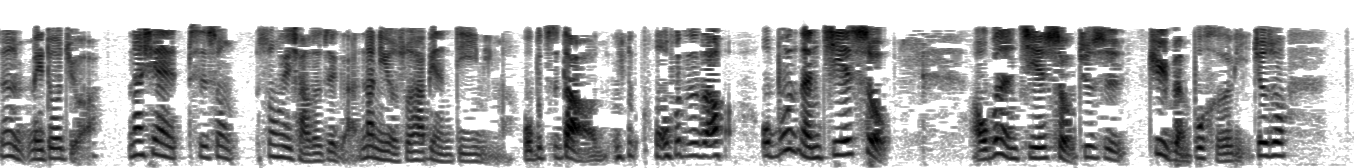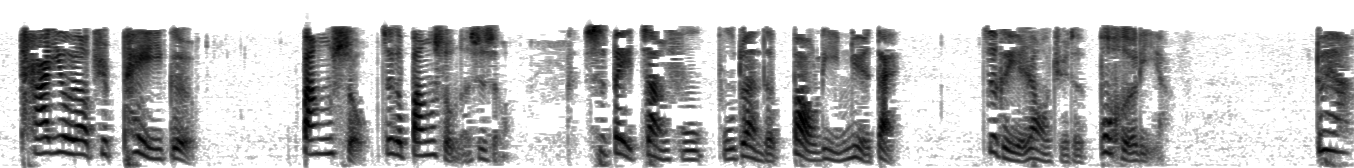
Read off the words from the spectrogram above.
真的没多久啊。那现在是宋宋慧乔的这个啊，那你有说她变成第一名吗？我不知道，我不知道，我不能接受啊，我不能接受，就是剧本不合理，就是说他又要去配一个帮手，这个帮手呢是什么？是被丈夫不断的暴力虐待，这个也让我觉得不合理呀。对呀，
